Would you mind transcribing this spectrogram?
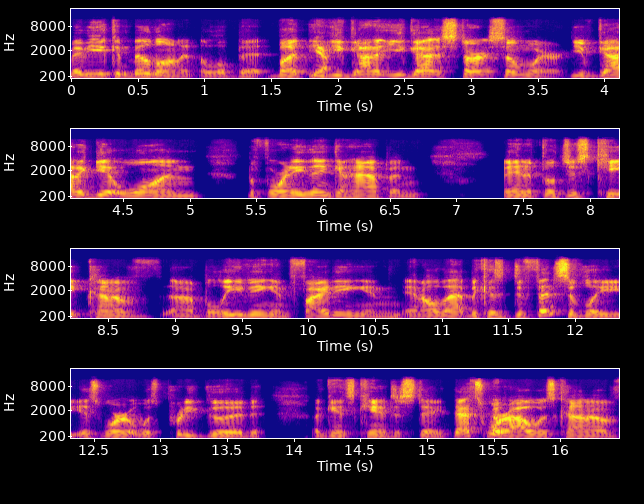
maybe you can build on it a little bit. But yeah. you got to you got to start somewhere. You've got to get one before anything can happen. And if they'll just keep kind of uh, believing and fighting and, and all that, because defensively is where it was pretty good against Kansas State. That's where I was kind of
